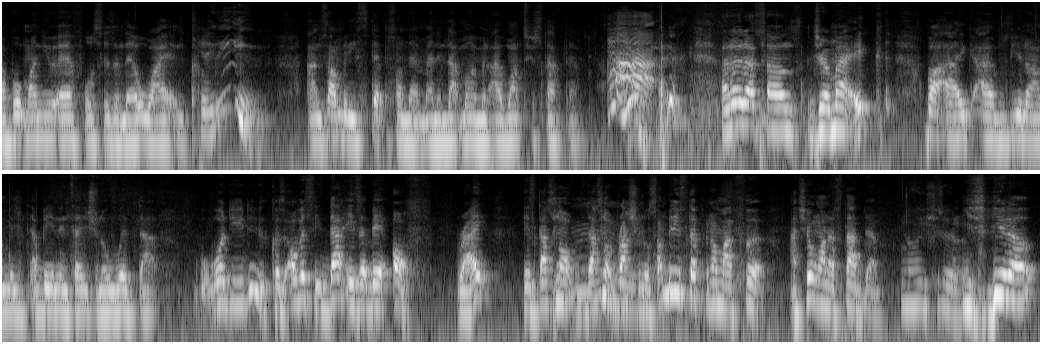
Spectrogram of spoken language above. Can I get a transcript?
I bought my new Air Forces and they're white and clean, and somebody steps on them, and in that moment, I want to slap them. Ah. I know that sounds dramatic, but I, I'm, you know, I'm, in, I'm being intentional with that. What do you do? Because obviously that is a bit off, right? If that's not that's not rational. Mm. Somebody stepping on my foot, I shouldn't want to stab them. No, you shouldn't. You, you know.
